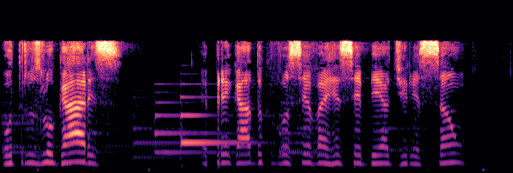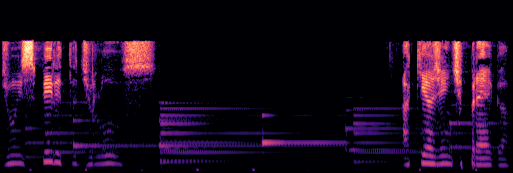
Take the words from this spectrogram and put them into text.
Outros lugares é pregado que você vai receber a direção de um espírito de luz. Aqui a gente prega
